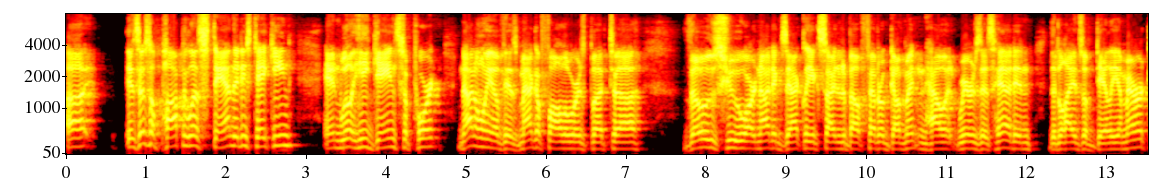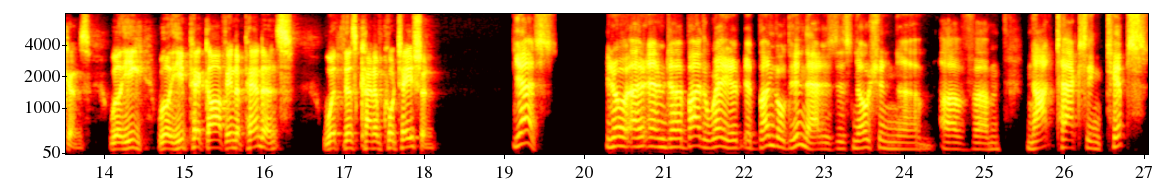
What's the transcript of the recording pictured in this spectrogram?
Uh, is this a populist stand that he's taking? And will he gain support not only of his MAGA followers, but uh, those who are not exactly excited about federal government and how it rears its head in the lives of daily Americans? Will he will he pick off independents with this kind of quotation? Yes, you know, and uh, by the way, bundled in that is this notion um, of um, not taxing tips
